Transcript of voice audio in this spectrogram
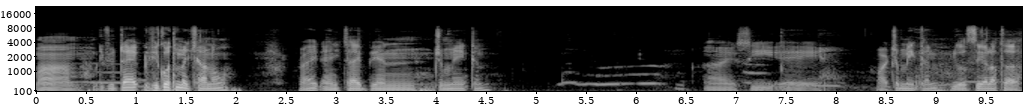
Um, if you type, if you go to my channel, right, and you type in Jamaican, I see a or Jamaican, you'll see a lot of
